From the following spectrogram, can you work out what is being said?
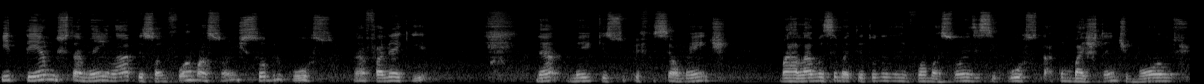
E temos também lá, pessoal, informações sobre o curso. Né? Falei aqui, né, meio que superficialmente, mas lá você vai ter todas as informações. Esse curso está com bastante bônus.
